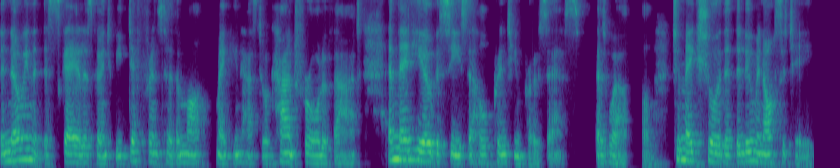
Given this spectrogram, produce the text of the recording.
the knowing that the scale is going to be different so the mark making has to account for all of that and then he oversees the whole printing process as well to make sure that the luminosity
